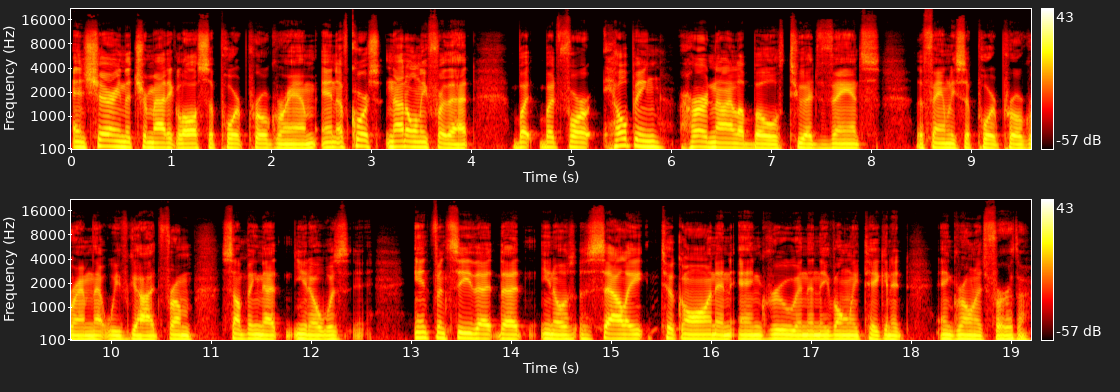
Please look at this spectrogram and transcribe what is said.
and sharing the traumatic loss support program. And of course, not only for that, but but for helping her and Nyla both to advance the family support program that we've got from something that, you know, was infancy that that, you know, Sally took on and, and grew and then they've only taken it and grown it further.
